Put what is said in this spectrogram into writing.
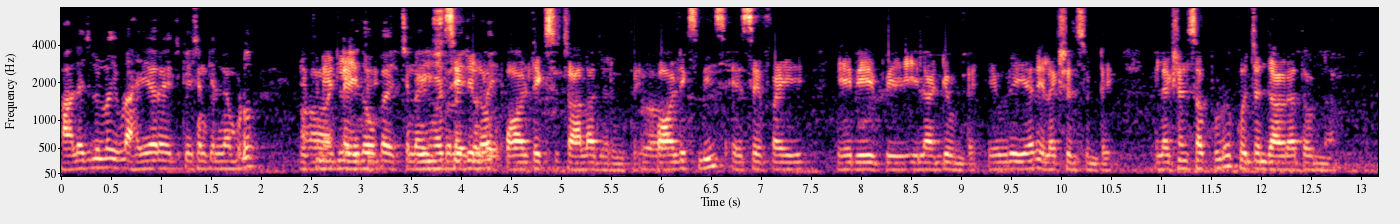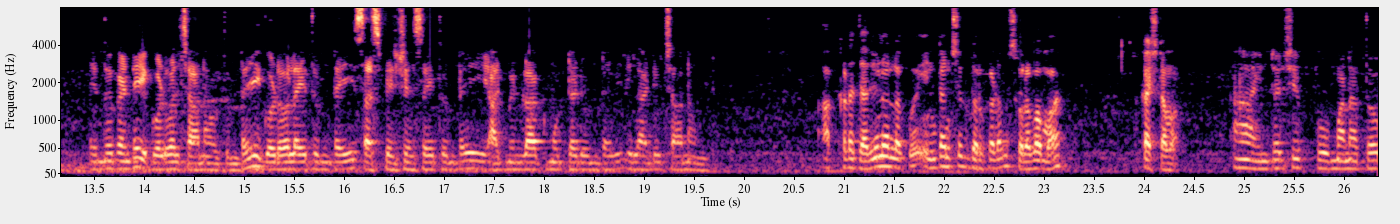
కాలేజీలలో ఇప్పుడు హైయర్ ఎడ్యుకేషన్కి వెళ్ళినప్పుడు డెఫినెట్లీ ఏదో ఒక చిన్న యూనివర్సిటీలో పాలిటిక్స్ చాలా జరుగుతాయి. పాలిటిక్స్ మీన్స్ ఎస్ఎఫ్ఐ ఏబిపి ఇలాంటివి ఉంటాయి. ఎవ్రీ ఇయర్ ఎలక్షన్స్ ఉంటాయి. ఎలక్షన్స్ అప్పుడు కొంచెం జాగ్రత్త ఉండాలి. ఎందుకంటే ఈ గొడవలు చాలా అవుతుంటాయి ఈ గొడవలు అవుతుంటాయి సస్పెన్షన్స్ అవుతుంటాయి అడ్మిన్ బ్లాక్ ముట్టడి ఉంటుంది ఇలాంటివి చాలా ఉంటాయి. అక్కడ చదివిన వాళ్ళకు ఇంటర్న్షిప్ దొరకడం సులభమా? కష్టమా? ఇంటర్న్షిప్ మనతో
